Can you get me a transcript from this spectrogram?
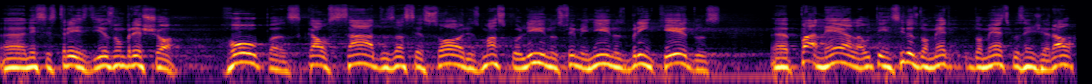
uh, nesses três dias um brechó. Roupas, calçados, acessórios masculinos, femininos, brinquedos, uh, panela, utensílios domésticos em geral,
